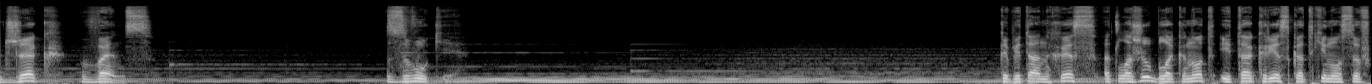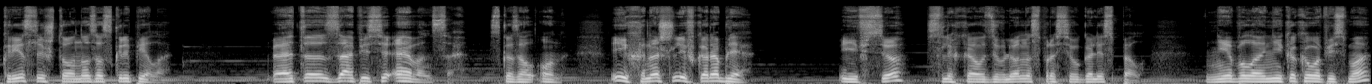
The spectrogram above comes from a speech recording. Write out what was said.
Джек Венс Звуки Капитан Хесс отложил блокнот и так резко откинулся в кресле, что оно заскрипело. «Это записи Эванса», — сказал он. «Их нашли в корабле». «И все?» — слегка удивленно спросил Галиспел. «Не было никакого письма?»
